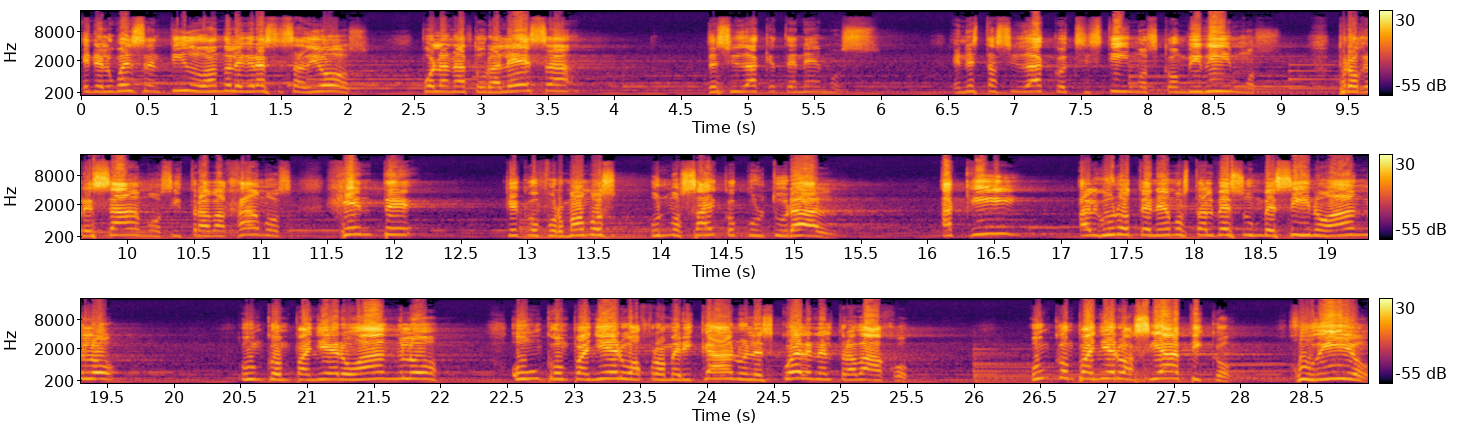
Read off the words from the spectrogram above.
en el buen sentido, dándole gracias a Dios por la naturaleza de ciudad que tenemos. En esta ciudad coexistimos, convivimos, progresamos y trabajamos. Gente que conformamos un mosaico cultural. Aquí algunos tenemos tal vez un vecino anglo, un compañero anglo, un compañero afroamericano en la escuela, en el trabajo, un compañero asiático, judío,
